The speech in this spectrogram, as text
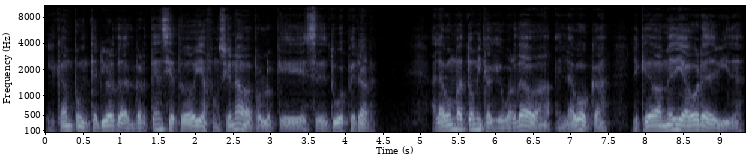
El campo interior de advertencia todavía funcionaba, por lo que se detuvo a esperar. A la bomba atómica que guardaba en la boca le quedaba media hora de vida.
